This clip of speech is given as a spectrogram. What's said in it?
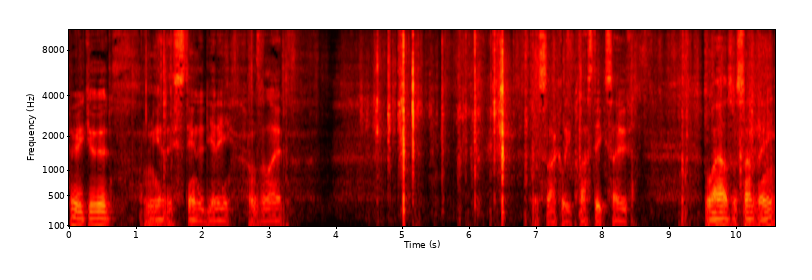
Very good. And you get this standard Yeti envelope. recycly plastic so whales or something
